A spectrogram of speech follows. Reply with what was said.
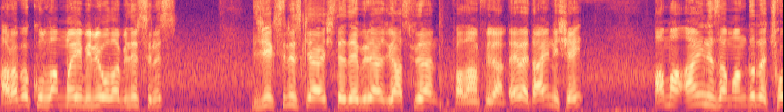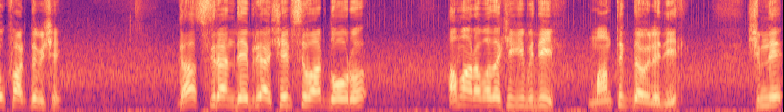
araba kullanmayı biliyor olabilirsiniz. Diyeceksiniz ki ya işte debriyaj, gaz, fren falan filan. Evet aynı şey ama aynı zamanda da çok farklı bir şey. Gaz, fren, debriyaj hepsi var doğru ama arabadaki gibi değil. Mantık da öyle değil. Şimdi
